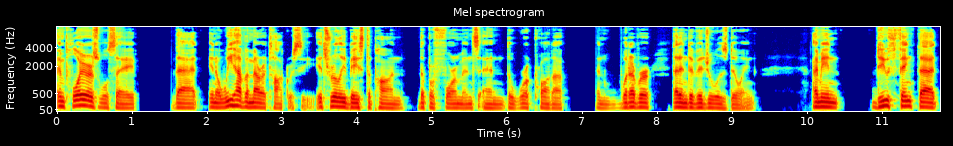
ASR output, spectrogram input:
employers will say that, you know, we have a meritocracy. It's really based upon the performance and the work product and whatever that individual is doing. I mean, do you think that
